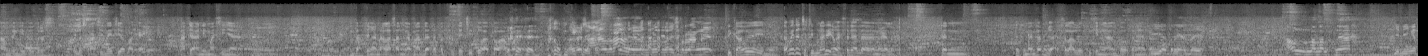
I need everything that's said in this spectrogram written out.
samping gitu terus ilustrasinya dia pakai ada animasinya entah dengan alasan karena tidak dapat footage itu atau apa mungkin Oh, sangat terlalu ya, menurut nulis perang ini. dikawin tapi itu jadi menarik mas ternyata loh. dan dokumenter nggak selalu bikin ngantuk ternyata Iya ternyata ya. Aku nonton, nah jadi inget.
